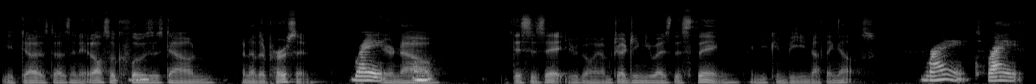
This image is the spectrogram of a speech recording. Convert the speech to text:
It does, doesn't it? It also mm-hmm. closes down another person. right. You're mm-hmm. now this is it. You're going, I'm judging you as this thing and you can be nothing else. Right, right.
